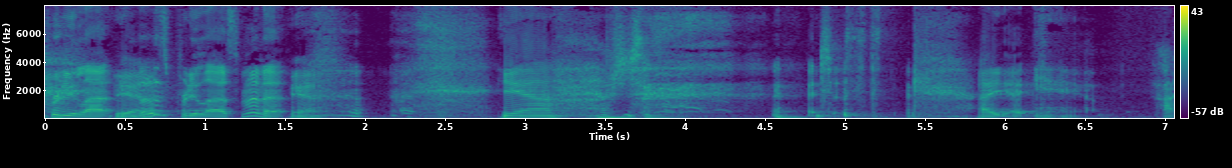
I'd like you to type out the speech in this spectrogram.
pretty last. Yeah. That is pretty last minute." Yeah. Yeah. I was just. I just. I. I, I,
